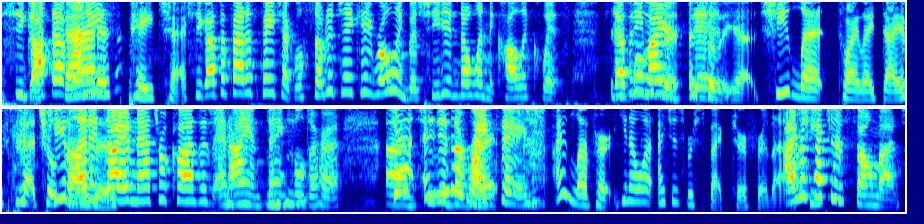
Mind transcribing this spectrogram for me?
she got that money. fattest paycheck. She got the fattest paycheck. Well, so did J.K. Rowling, but she didn't know when to call it quits. Stephenie What Meyer it? Did. yeah, she let Twilight die of natural She causes. let it die of natural causes, and I am thankful to her. Um, Yeah, she did you know the right thing. I love her. You know what? I just respect her for that. I respect her so much.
